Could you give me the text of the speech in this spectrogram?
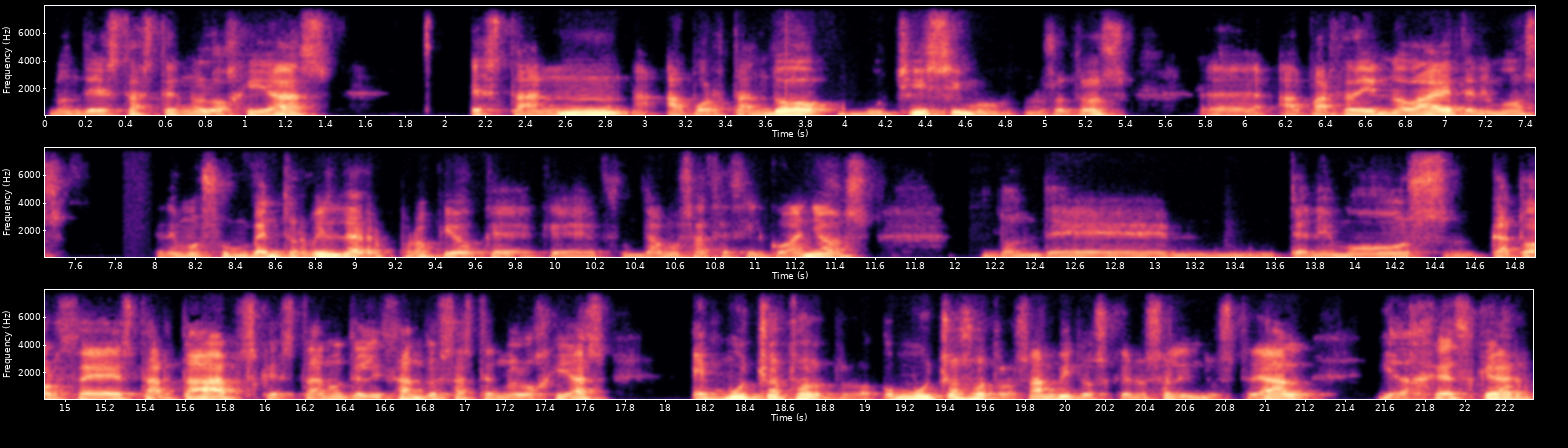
donde estas tecnologías están aportando muchísimo. Nosotros, eh, aparte de Innovae, tenemos, tenemos un Venture Builder propio que, fundamos hace cinco años, donde tenemos 14 startups que están utilizando esas tecnologías en muchos, muchos otros ámbitos, que no es el industrial. Y el healthcare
